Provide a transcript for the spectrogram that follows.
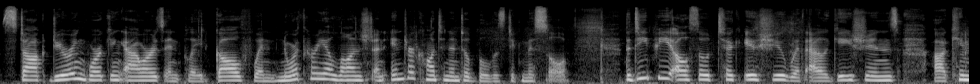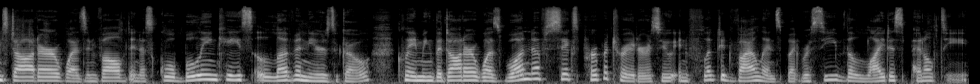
stock during working hours and played golf when North Korea launched an intercontinental ballistic missile. The DP also took issue with allegations uh, Kim's daughter was involved in a school bullying case 11 years ago, claiming the daughter was one of six perpetrators who inflicted violence but received the lightest penalty.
